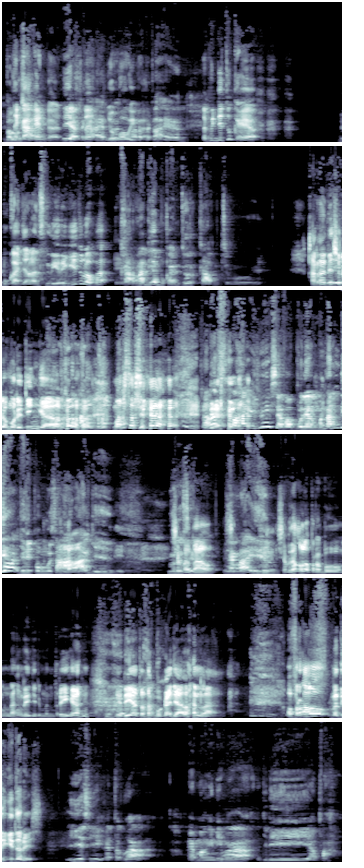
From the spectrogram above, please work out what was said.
bagus. TKN kan? Iya, Maksudnya TKN. Jokowi kan? TKN. tapi dia tuh kayak buka jalan sendiri gitu loh pak Karena dia bukan jurkam, cuy. Karena dia sudah mau ditinggal. Masa saya Karena dia setelah ini siapa pun yang menang dia jadi pengusaha lagi. Siapa Ngurusin tahu. yang lain. siapa tahu kalau Prabowo menang dia jadi menteri kan. Jadi ya tetap buka jalan lah. Overall berarti gitu, Riz. Iya sih kata gua emang ini mah jadi apa?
